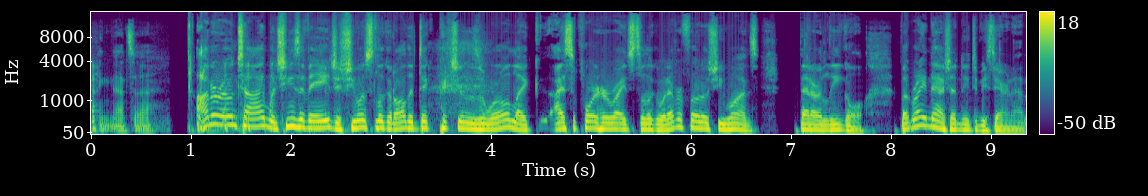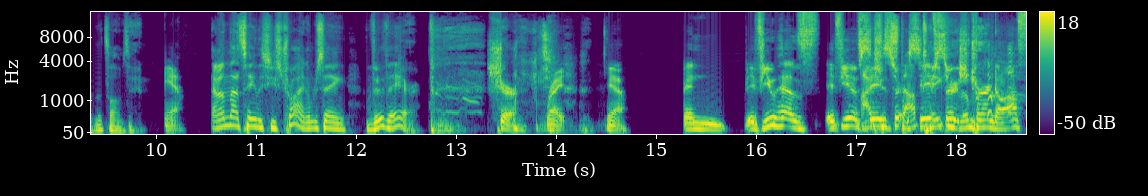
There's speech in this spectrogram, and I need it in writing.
I think that's a on her own time when she's of age if she wants to look at all the dick pictures in the world like i support her rights to look at whatever photos she wants that are legal but right now she doesn't need to be staring at them that's all i'm saying Yeah. And i'm not saying that she's trying i'm just saying they're there Sure. Right. Yeah. And if you have if you have safe, ser- safe search them. turned off,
